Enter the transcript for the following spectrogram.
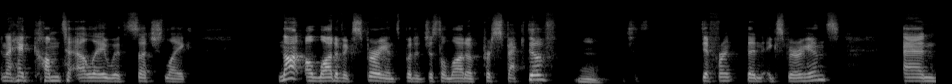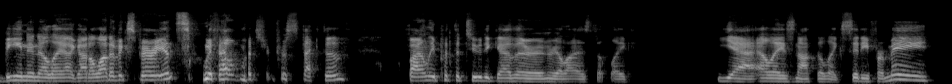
And I had come to LA with such like, not a lot of experience, but just a lot of perspective, mm. which is different than experience. And being in LA, I got a lot of experience without much perspective. Finally put the two together and realized that like, yeah, LA is not the like city for me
